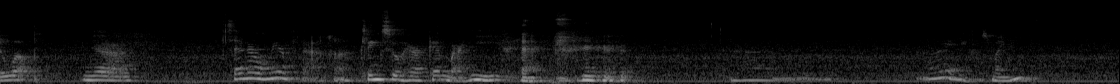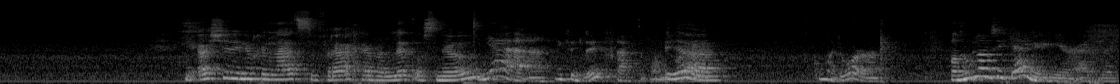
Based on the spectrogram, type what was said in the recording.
Show up. Ja. Zijn er nog meer vragen? Klinkt zo herkenbaar. Hier. nee, volgens mij niet. Ja, Als jullie nog een laatste vraag hebben, let us know. Ja, ik vind het leuk vraag te beantwoorden. Ja. Kom maar door. Want hoe lang zit jij nu hier eigenlijk?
